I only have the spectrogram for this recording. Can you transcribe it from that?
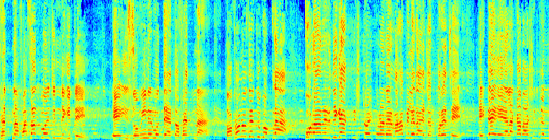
ফেতনা ফাসাদময় জিন্দগিতে এই জমিনের মধ্যে এত ফেতনা। তখনও যে যুবকরা কোরআনের দিকে আকৃষ্ট হয়ে কোরআনের মাহফিলের আয়োজন করেছে এটাই এই এলাকাবাসীর জন্য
